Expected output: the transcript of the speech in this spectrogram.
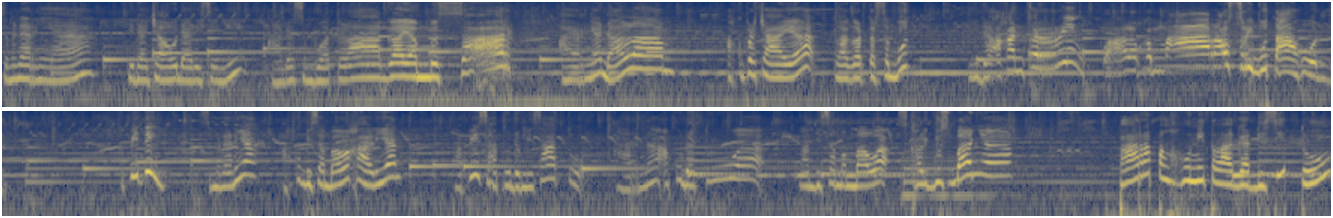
Sebenarnya tidak jauh dari sini ada sebuah telaga yang besar, airnya dalam. Aku percaya telaga tersebut tidak akan kering walau kemarau seribu tahun. Kepiting, sebenarnya aku bisa bawa kalian, tapi satu demi satu karena aku udah tua, nggak bisa membawa sekaligus banyak. Para penghuni telaga di situ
